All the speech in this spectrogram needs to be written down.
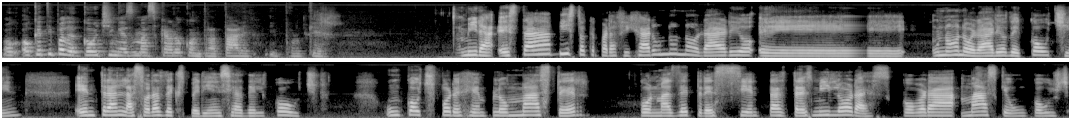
o, qué tipo de coaching es más caro contratar y por qué. Mira, está visto que para fijar un honorario, eh, un honorario de coaching, entran las horas de experiencia del coach. Un coach, por ejemplo, máster con más de 300, 3000 horas, cobra más que un coach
